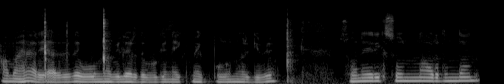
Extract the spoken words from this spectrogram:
Ama her yerde de bulunabilirdi. Bugün ekmek bulunur gibi. Sony Ericsson'un ardından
